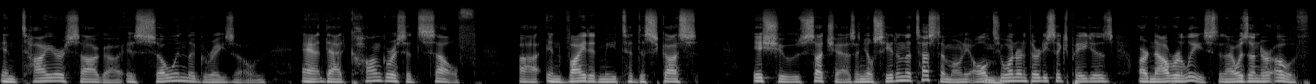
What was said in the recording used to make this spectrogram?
entire saga is so in the gray zone, and that Congress itself uh, invited me to discuss issues such as, and you'll see it in the testimony. All Mhm. 236 pages are now released, and I was under oath.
